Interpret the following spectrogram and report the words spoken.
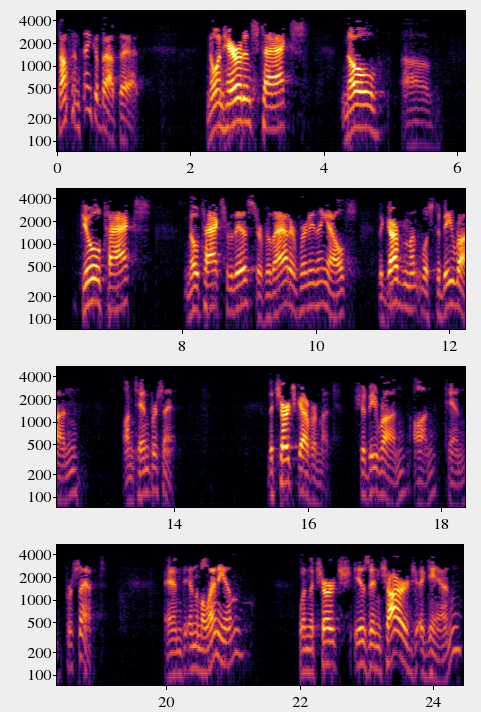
Stop and think about that. No inheritance tax, no uh, fuel tax, no tax for this or for that or for anything else. The government was to be run on 10%. The church government should be run on 10%. And in the millennium, when the church is in charge again,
